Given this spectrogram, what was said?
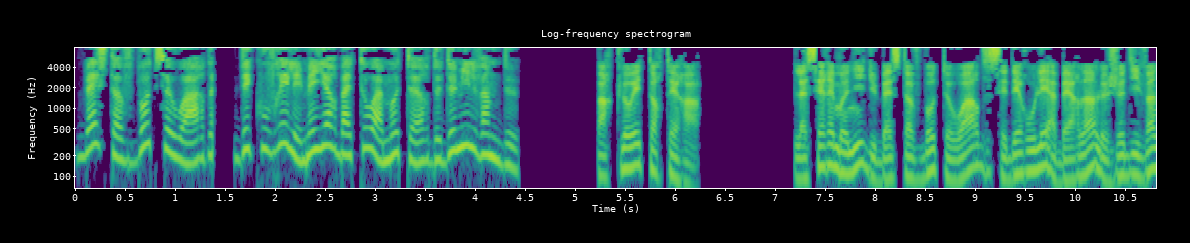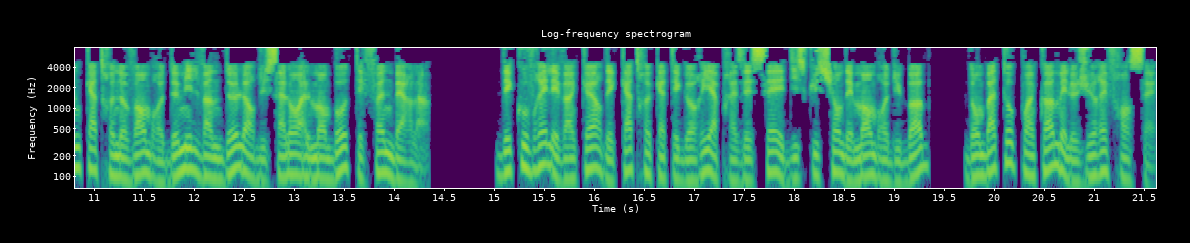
Best of Boats Award, découvrez les meilleurs bateaux à moteur de 2022. Par Chloé Tortera. La cérémonie du Best of Boat Awards s'est déroulée à Berlin le jeudi 24 novembre 2022 lors du salon allemand Boat et Fun Berlin. Découvrez les vainqueurs des quatre catégories après essais et discussion des membres du BOB, dont bateau.com et le juré français.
